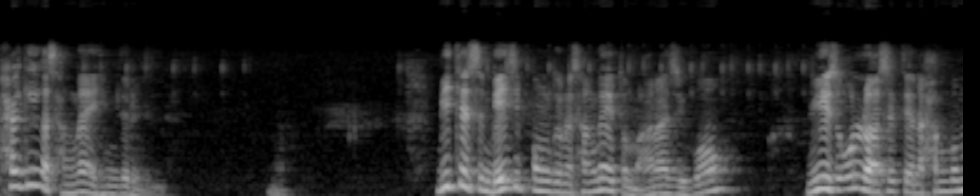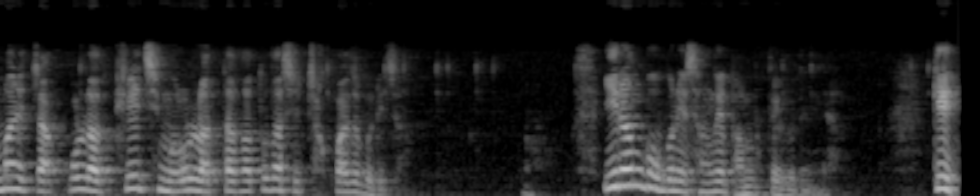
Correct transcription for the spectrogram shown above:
팔기가 상당히 힘들어집니다. 밑에서 매집봉들은 상당히 또 많아지고 위에서 올라왔을 때는 한 번만에 쫙 올라 피레침을 올랐다가 또다시 쫙 빠져버리죠. 이런 부분이 상당히 반복되거든요. 이게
